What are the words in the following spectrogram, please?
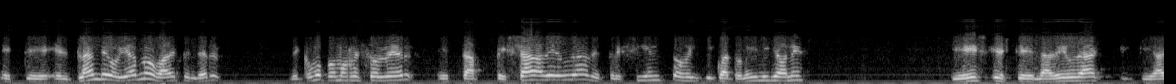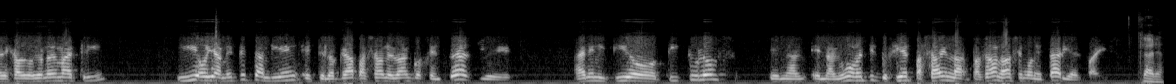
este, el plan de gobierno va a depender de cómo podemos resolver esta pesada deuda de 324 mil millones, que es este, la deuda que ha dejado el gobierno de Macri, y obviamente también este, lo que ha pasado en el Banco Central, que han emitido títulos que en, en algún momento inclusive pasaban en la, pasaban la base monetaria del país. Claro.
